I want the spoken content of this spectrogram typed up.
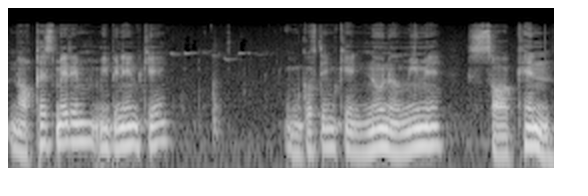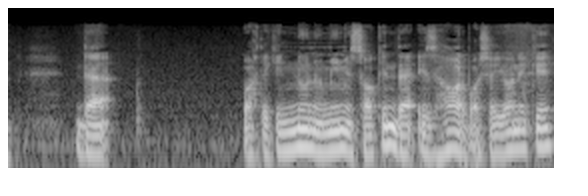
ناقص میریم. می‌بینیم که گفتیم که نون و میم ساکن در وقتی که نون و میم ساکن در اظهار باشه یعنی که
